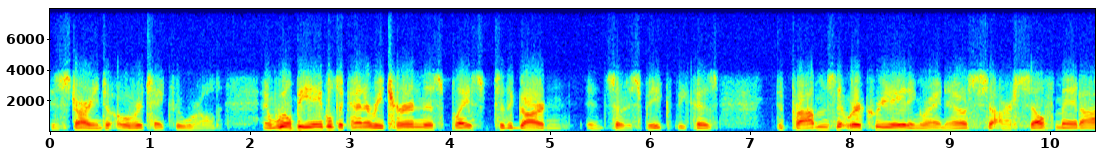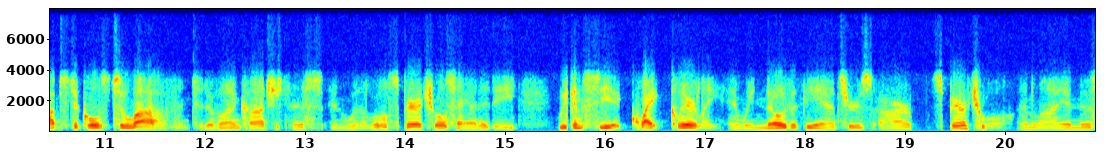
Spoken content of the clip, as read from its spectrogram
is starting to overtake the world. And we'll be able to kind of return this place to the garden, so to speak, because the problems that we're creating right now are self-made obstacles to love and to divine consciousness. And with a little spiritual sanity we can see it quite clearly. And we know that the answers are spiritual and lie in this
